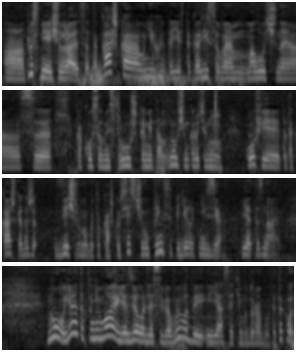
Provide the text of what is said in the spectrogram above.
А, плюс мне еще нравится эта кашка, у них это есть такая рисовая молочная с кокосовыми стружками, там, ну, в общем, короче, кофе, это кашка, я даже вечером могу эту кашку съесть, чего в принципе делать нельзя, я это знаю. Ну, я это понимаю, я сделала для себя выводы, и я с этим буду работать. Так вот,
